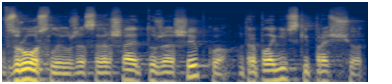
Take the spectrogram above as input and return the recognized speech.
взрослый уже, совершает ту же ошибку, антропологический просчет.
